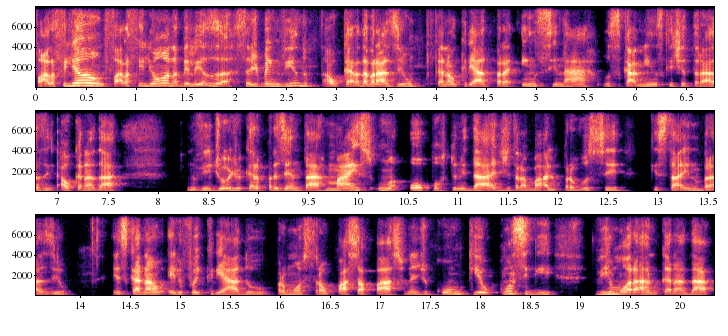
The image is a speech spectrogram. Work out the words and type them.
Fala filhão, fala filhona, beleza? Seja bem-vindo ao Cara da Brasil, canal criado para ensinar os caminhos que te trazem ao Canadá. No vídeo de hoje eu quero apresentar mais uma oportunidade de trabalho para você que está aí no Brasil. Esse canal ele foi criado para mostrar o passo a passo né, de como que eu consegui vir morar no Canadá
